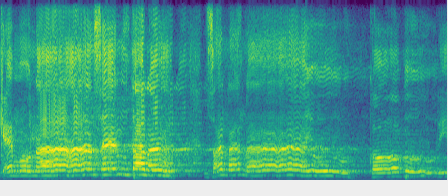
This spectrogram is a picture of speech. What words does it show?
কেমন আছেন তারা? জানা নাই কবরি।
